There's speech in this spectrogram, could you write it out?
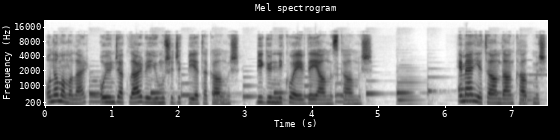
Ona mamalar, oyuncaklar ve yumuşacık bir yatak almış. Bir gün Niko evde yalnız kalmış. Hemen yatağından kalkmış,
